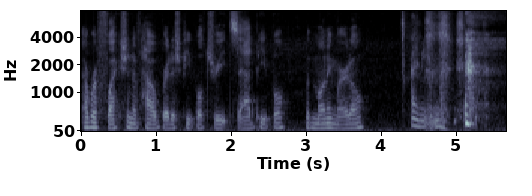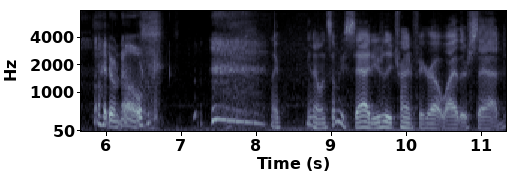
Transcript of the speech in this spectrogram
a reflection of how British people treat sad people with Moaning Myrtle? I mean, I don't know. Like, you know, when somebody's sad, you usually try and figure out why they're sad.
